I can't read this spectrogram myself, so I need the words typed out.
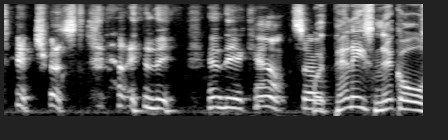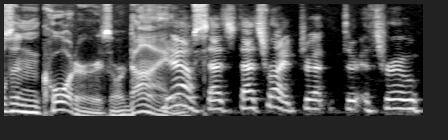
interest in the in the account. So With pennies, nickels, and quarters or dimes. yeah, that's that's right. Through through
